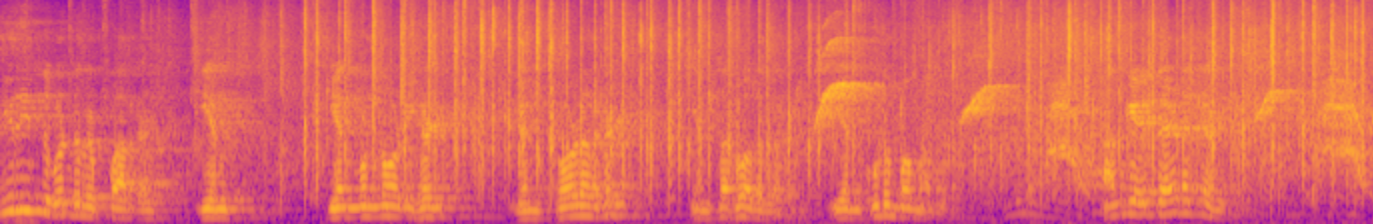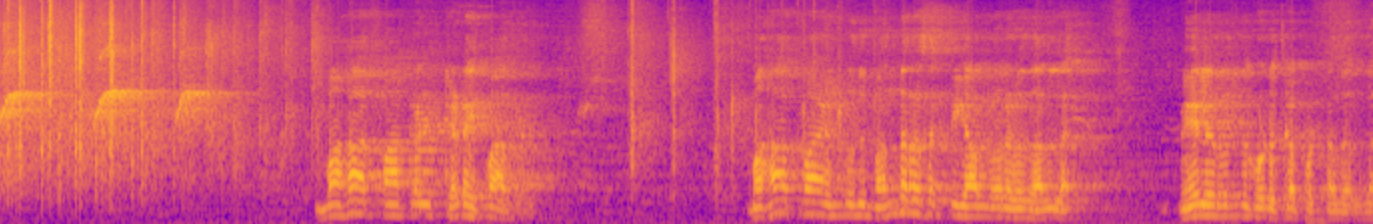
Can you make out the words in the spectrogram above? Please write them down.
திரிந்து கொண்டிருப்பார்கள். என் என் முன்னோடிகள் என் தோழர்கள் என் சகோதரர்கள் என் குடும்பம் அது. அங்கே தேடுங்கள். மகாத்மாக்கள் கிடைப்பார்கள். மகாத்மா என்பது மந்திர சக்தியால் வருவது அல்ல மேலிருந்து கொடுக்கப்பட்டதல்ல.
